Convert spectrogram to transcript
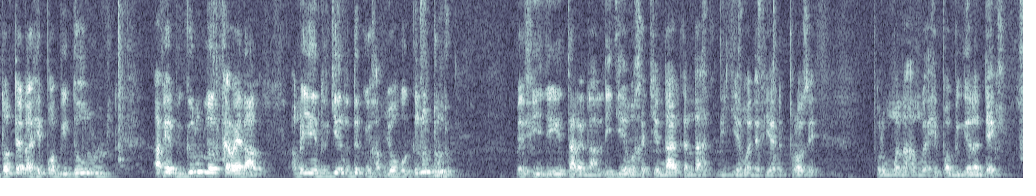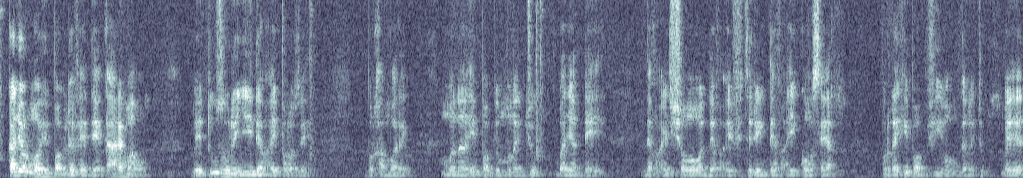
Donte na hip hop bi doolul affaire bi gënul la kawe daal. Am na yenn yenn dëkk yu xam ñoo ko gën a dund mais fii ñu ngi tare daal di jéem a xëcc ndànk ndànk di jéem a def yenn projet pour mën xam nga hip hop bi gën a dekk. Kajoor hip hop bi dafay dee carrément moom mais toujours yi ñuy def ay projet pour xam nga rek mën hip hop bi mën a jug bañ a dee def ay show def ay featuring def ay concert pour rek hip hop fii moom gën a jug. Mais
